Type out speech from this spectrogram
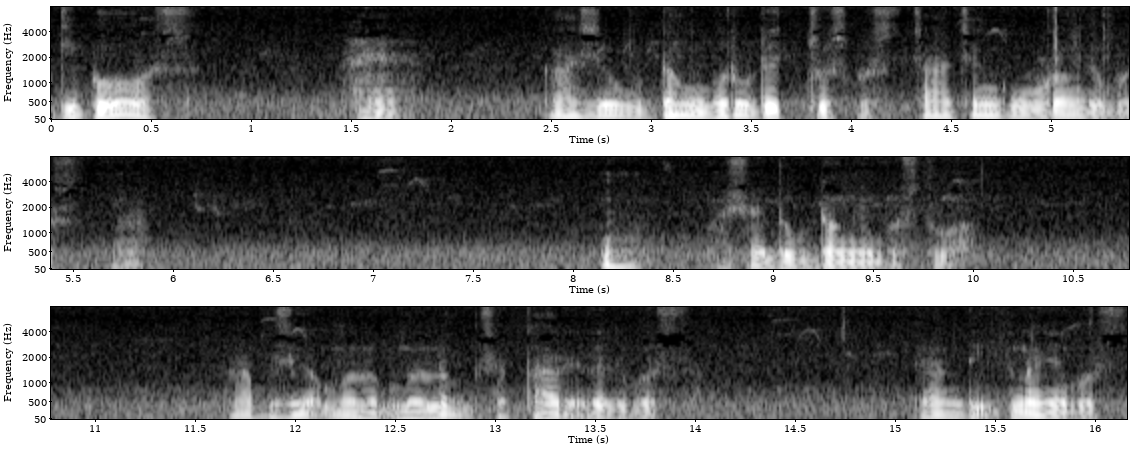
lagi bos. Heh. kasih udang baru decus bos. Cacing kurang ya bos. Nah. uh, masih ada udang ya bos tuh. Habis nggak melep-melep bisa tarik tadi bos. Cantik kenanya bos.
